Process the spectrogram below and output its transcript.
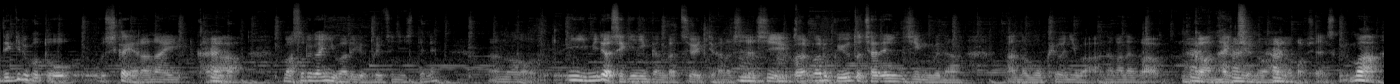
できることしかやらないから、はまあ、それがいい悪いは別にしてねあのいい意味では責任感が強いっていう話だし、うんわ悪く言うとチャレンジングなあの目標にはなかなか向かわないっていうのはあるのかもしれないですけど、まあ、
